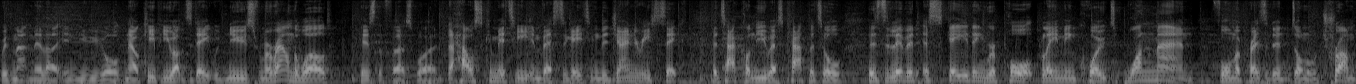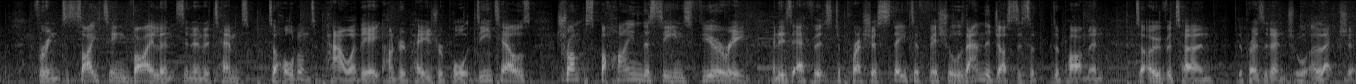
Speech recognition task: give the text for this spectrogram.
with Matt Miller in New York. Now, keeping you up to date with news from around the world, here's the first word. The House committee investigating the January 6th attack on the US Capitol has delivered a scathing report blaming, quote, one man, former President Donald Trump, for inciting violence in an attempt to hold on to power. The 800 page report details Trump's behind the scenes fury and his efforts to pressure state officials and the Justice Department to overturn the presidential election.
